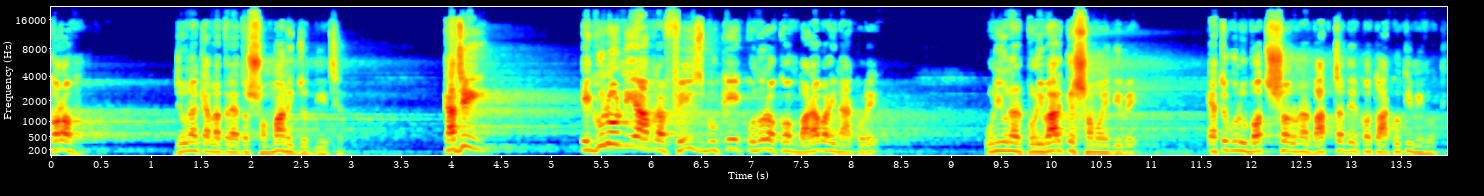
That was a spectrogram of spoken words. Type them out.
করম যে ওনাকে আল্লাহ তালা এত সম্মান ইজ্জত দিয়েছেন। কাজেই এগুলো নিয়ে আমরা ফেসবুকে কোনো রকম বাড়াবাড়ি না করে উনি ওনার পরিবারকে সময় দিবে। এতগুলো বৎসর ওনার বাচ্চাদের কত আকুতি মিনতি।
